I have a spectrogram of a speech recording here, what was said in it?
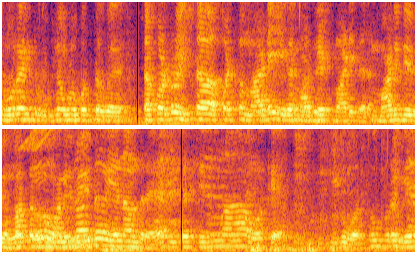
ನೂರೆಂಟು ವಿಘ್ನಗಳು ಬರ್ತವೆ. ಇಷ್ಟಪಟ್ಟರು ಇಷ್ಟಪಟ್ಟು ಮಾಡಿ ಈಗ ಕಂಪ್ಲೀಟ್ ಮಾಡಿದ್ದಾರೆ. ಮಾಡಿದೀವಿ ಎಲ್ಲ ತರ ಮಾಡಿದ್ವಿ ಏನಂದ್ರೆ ಈಗ ಸಿನಿಮಾ ಓಕೆ ಈಗ ಹೊಸೊಬ್ಬರಿಗೆ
